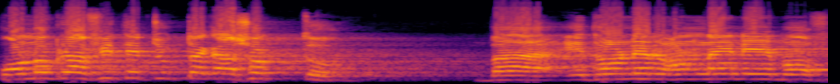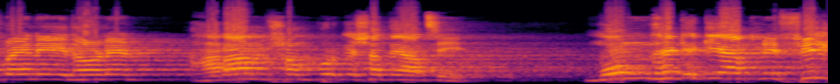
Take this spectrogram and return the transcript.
পর্নোগ্রাফিতে টুকটাক আসক্ত বা এ ধরনের অনলাইনে বা অফলাইনে এ ধরনের হারাম সম্পর্কের সাথে আছি, মন থেকে কি আপনি ফিল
